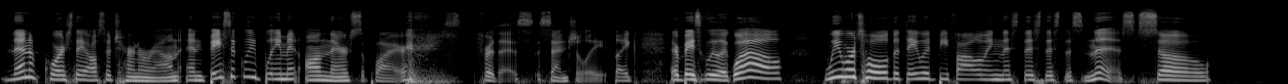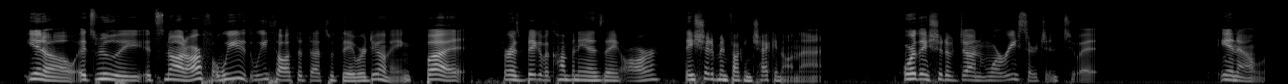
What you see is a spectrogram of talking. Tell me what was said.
Then, of course, they also turn around and basically blame it on their suppliers for this, essentially. Like, they're basically like, well, we were told that they would be following this, this, this, this, and this. So, you know, it's really, it's not our fault. We, we thought that that's what they were doing. But for as big of a company as they are, they should have been fucking checking on that or they should have done more research into it. You know,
